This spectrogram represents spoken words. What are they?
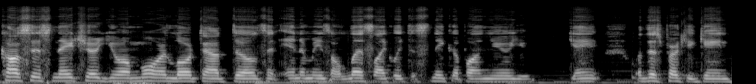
cause this nature, you are more alert outdoors and enemies are less likely to sneak up on you. You gain with this perk you gain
